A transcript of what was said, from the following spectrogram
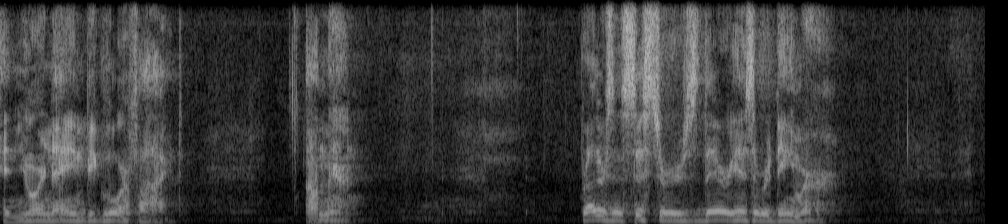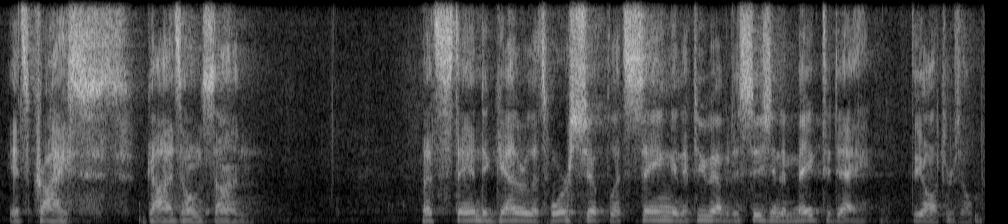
in your name be glorified. Amen. Brothers and sisters, there is a Redeemer. It's Christ, God's own Son. Let's stand together, let's worship, let's sing, and if you have a decision to make today, the altar's open.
